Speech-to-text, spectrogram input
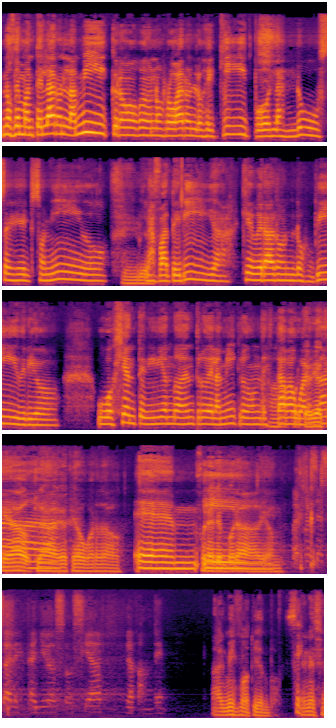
nos desmantelaron la micro, nos robaron los equipos, las luces, el sonido, Sí, las baterías, quebraron los vidrios. Hubo gente viviendo adentro de la micro donde Ah, estaba porque había quedado, claro, guardada. había quedado guardado. Em, Fuera de y- temporada, digamos. Fue el proceso del estallido social y la pandemia. Al mismo tiempo. Sí. En ese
